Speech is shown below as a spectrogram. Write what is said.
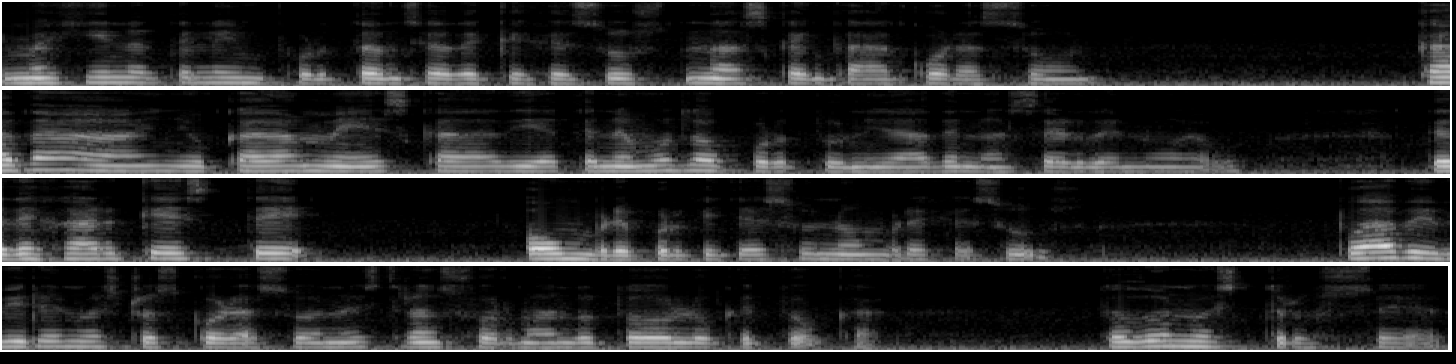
Imagínate la importancia de que Jesús nazca en cada corazón. Cada año, cada mes, cada día tenemos la oportunidad de nacer de nuevo de dejar que este hombre, porque ya es un hombre Jesús, pueda vivir en nuestros corazones transformando todo lo que toca, todo nuestro ser,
